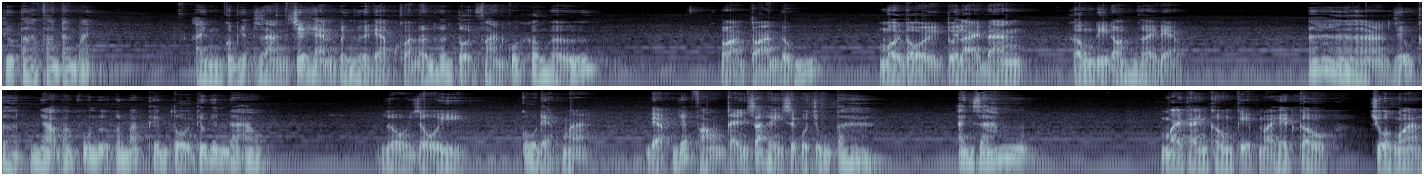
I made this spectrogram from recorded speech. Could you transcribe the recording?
Thiếu tá Phan Đăng Bách, Anh có biết rằng chế hẹn với người đẹp còn lớn hơn tội phản quốc không hử? Hoàn toàn đúng. Mỗi tội tôi lại đang không đi đón người đẹp. À diễu cợt, nhạo báng phụ nữ còn mắc thêm tội thiếu nhân đạo. Rồi rồi, Cô đẹp mà. Đẹp nhất phòng cảnh sát hình sự của chúng ta. Anh dám. Mai Thành không kịp nói hết câu, Chua ngoa.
